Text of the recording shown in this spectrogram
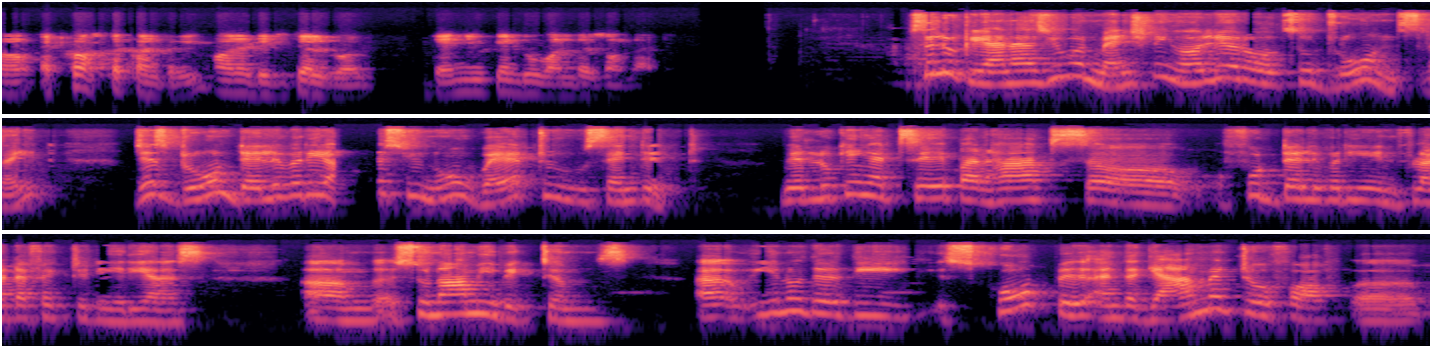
uh, across the country on a digital world. Then you can do wonders on that. Absolutely. And as you were mentioning earlier, also drones, right? Just drone delivery, unless you know where to send it. We're looking at, say, perhaps uh, food delivery in flood affected areas, um, tsunami victims uh, you know, the, the scope and the gamut of, of uh,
